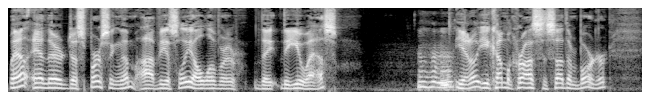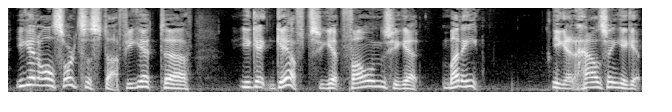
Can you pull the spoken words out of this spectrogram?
Well, and they're dispersing them obviously all over the the U.S. You know, you come across the southern border, you get all sorts of stuff. You get uh, you get gifts, you get phones, you get money, you get housing, you get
